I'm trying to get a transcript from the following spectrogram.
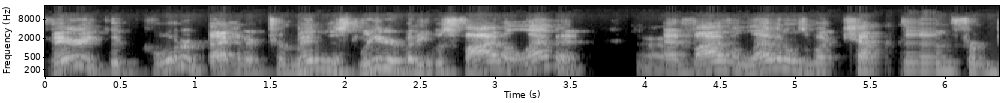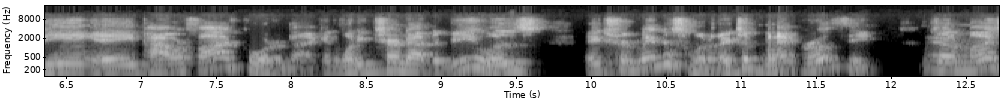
very good quarterback and a tremendous leader, but he was 5'11. Right. And 5'11 was what kept him from being a power five quarterback. And what he turned out to be was a tremendous winner. They took Matt Grothe. Was Yeah. out of my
